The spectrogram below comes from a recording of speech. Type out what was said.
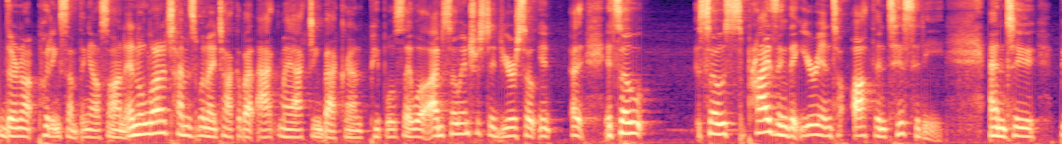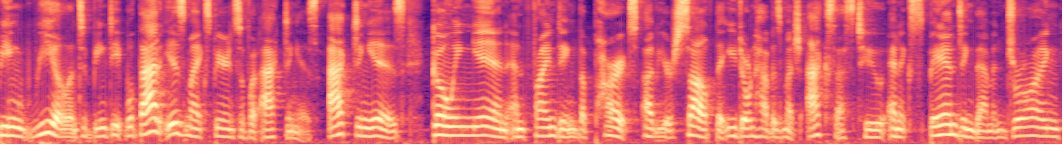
they're not putting something else on. And a lot of times when I talk about act, my acting background, people say, "Well, I'm so interested. You're so in, uh, it's so so surprising that you're into authenticity and to being real and to being deep. Well, that is my experience of what acting is. Acting is going in and finding the parts of yourself that you don't have as much access to and expanding them and drawing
